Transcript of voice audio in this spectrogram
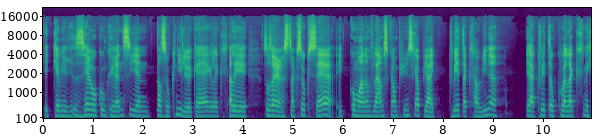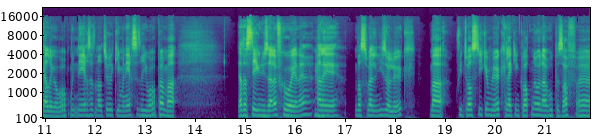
ik heb hier zero concurrentie en dat is ook niet leuk eigenlijk. Allee, zoals jij straks ook zei, ik kom aan een Vlaams kampioenschap. Ja, ik weet dat ik ga winnen. Ja, ik weet ook wel dat ik een geldige worp moet neerzetten natuurlijk in mijn eerste drie worpen. Maar ja, dat is tegen jezelf gooien. Hè. Mhm. Allee, dat is wel niet zo leuk. Maar ik vind het wel stiekem leuk. Gelijk in Kladno, dan roepen ze af... Eh,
